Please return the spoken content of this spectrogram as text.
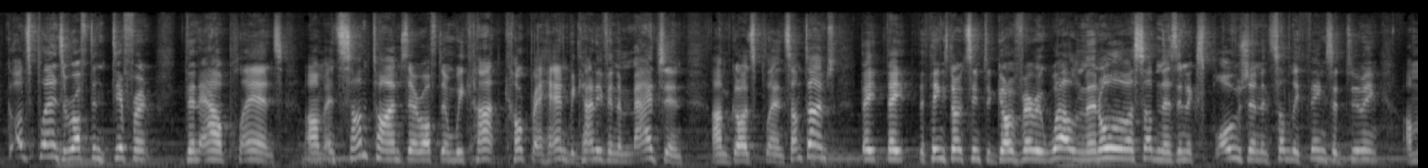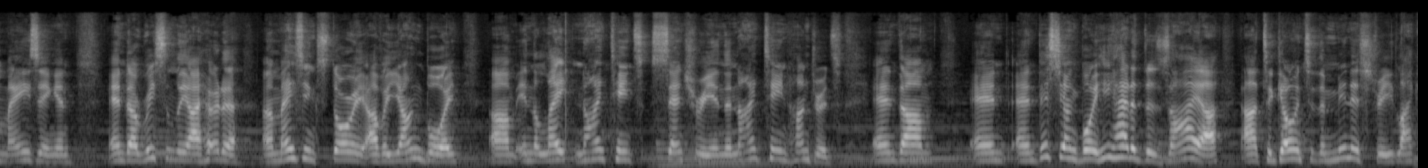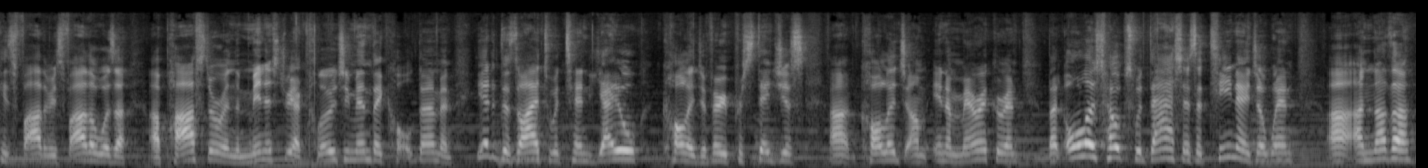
God's plans are often different than our plans. Um, and sometimes they're often, we can't comprehend, we can't even imagine um, God's plan. Sometimes they, they, the things don't seem to go very well, and then all of a sudden there's an explosion, and suddenly things are doing amazing. And, and uh, recently I heard a, an amazing story of a young boy um, in the late 19th century, in the 1900s. And um, and, and this young boy, he had a desire uh, to go into the ministry like his father. His father was a, a pastor in the ministry, a clergyman, they called them. And he had a desire to attend Yale College, a very prestigious uh, college um, in America. And, but all those hopes were dashed as a teenager when uh, another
